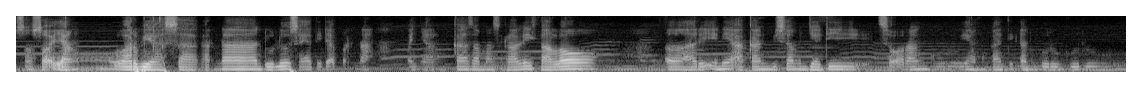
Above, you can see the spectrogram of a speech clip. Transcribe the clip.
sosok yang luar biasa. Karena dulu saya tidak pernah menyangka sama sekali kalau e, hari ini akan bisa menjadi seorang guru yang menggantikan guru-guru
